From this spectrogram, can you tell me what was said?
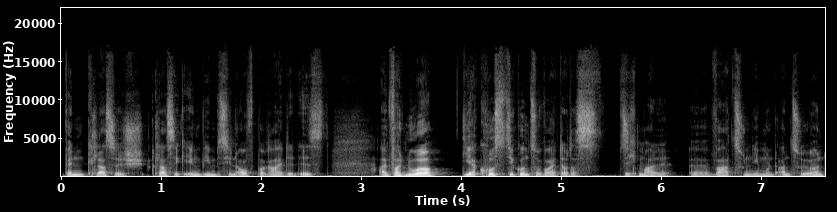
wenn klassisch, Klassik irgendwie ein bisschen aufbereitet ist, einfach nur die Akustik und so weiter, das sich mal äh, wahrzunehmen und anzuhören.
